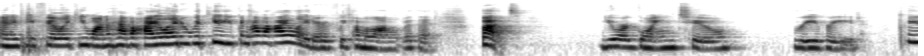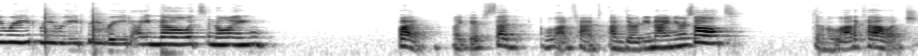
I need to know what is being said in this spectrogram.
And if you feel like you wanna have a highlighter with you, you can have a highlighter if we come along with it. But you are going to reread reread, reread, reread. I know it's annoying. But like I've said a lot of times, I'm 39 years old, done a lot of college.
